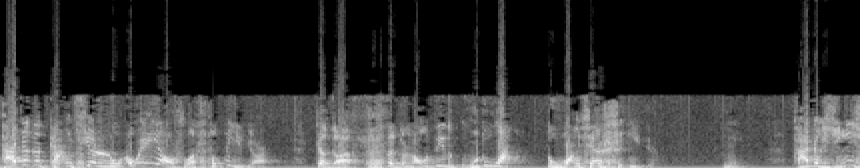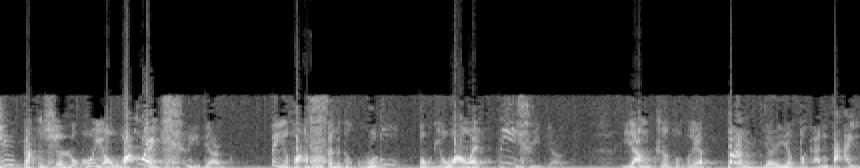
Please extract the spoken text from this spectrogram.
他这个瘴气略微要说松一点这个四个老贼的骨头啊都往前伸一点嗯，他这个阴性瘴气略微要往外去一点对方四个的骨头都给往外逼去一点杨志宗连半点也不敢大意，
